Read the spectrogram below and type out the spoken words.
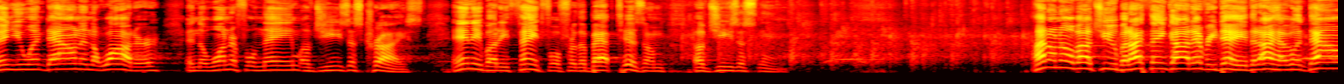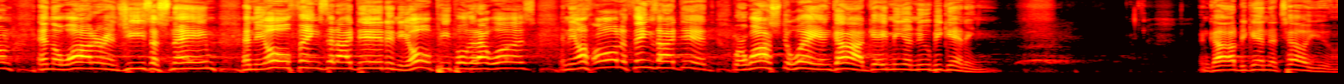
Then you went down in the water in the wonderful name of Jesus Christ. Anybody thankful for the baptism of Jesus' name? I don't know about you, but I thank God every day that I have went down in the water in Jesus' name, and the old things that I did, and the old people that I was, and the, all the things I did were washed away, and God gave me a new beginning. And God began to tell you,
